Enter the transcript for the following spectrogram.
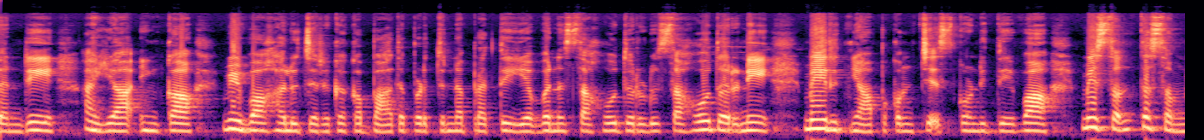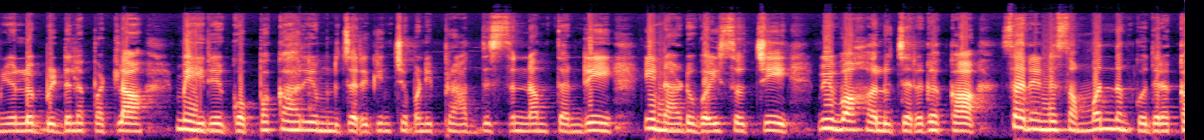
తండ్రి. అయ్యా ఇంకా వివాహాలు జరగక బాధపడుతున్న ప్రతి యవ్వన సహోదరుడు సహోదరుని మీరు జ్ఞాపకం చేసుకోండి దేవా. మీ సొంత సమయంలో బిడ్డల పట్ల మీరే గొప్ప కార్యమును జరిగించమని ప్రార్థిస్తున్నాం తండ్రి. ఈనాడు వయసు వచ్చి వివాహాలు జరగక సరైన సంబంధం కుదరక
